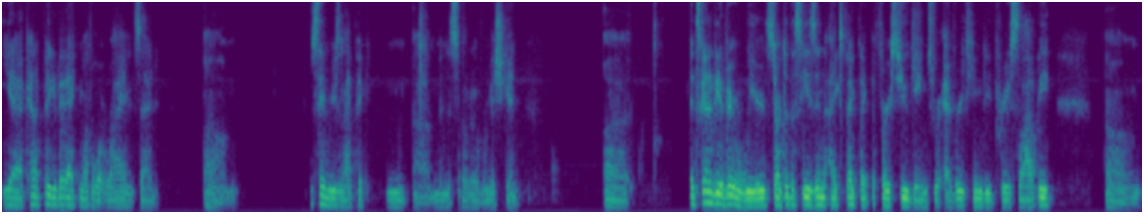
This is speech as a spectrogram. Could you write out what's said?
Yeah, kind of piggybacking off of what Ryan said. Um, same reason I picked mm, uh, Minnesota over Michigan. Uh, it's going to be a very weird start to the season. I expect like the first few games for every team to be pretty sloppy, um,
